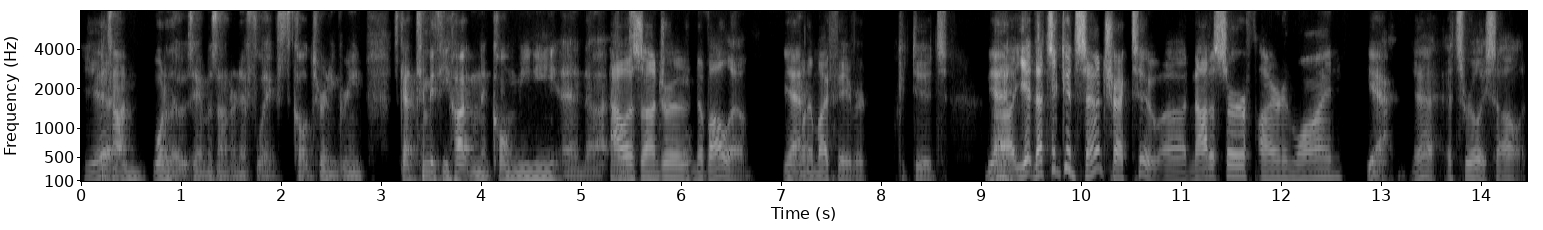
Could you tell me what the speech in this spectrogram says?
yeah, it's on one of those Amazon or Netflix. It's called Turning Green. It's got Timothy Hutton and Colm Meaney and uh, Alessandro Nivola. Yeah, one of my favorite dudes. Yeah, uh, yeah, that's a good soundtrack too. Uh, Nada Surf, Iron and Wine. Yeah, yeah, it's really solid.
